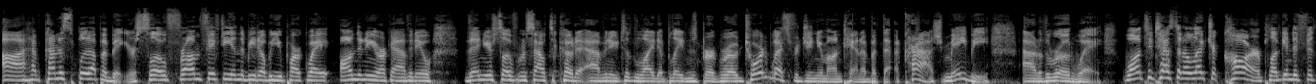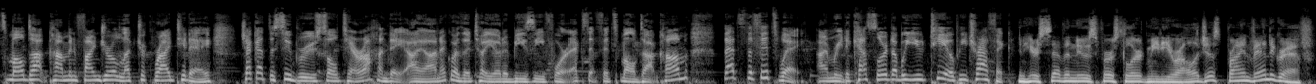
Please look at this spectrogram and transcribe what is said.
uh, have kind of split up a bit. You're slow from 50 in the BW Parkway onto New York Avenue. Then you're slow from South Dakota Avenue to the light at Bladensburg Road toward West Virginia, Montana. But that crash may be out of the roadway. Want to test an electric car? Plug into fitzmall.com and find your electric ride today. Check out the Subaru Solterra, Hyundai Ioniq, or the Toyota BZ4X at fitzmall.com. That's the Fitzway. I'm Rita Kessler, WTOP Traffic. And here's 7 News First Alert meteorologist Brian van de Graaff.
